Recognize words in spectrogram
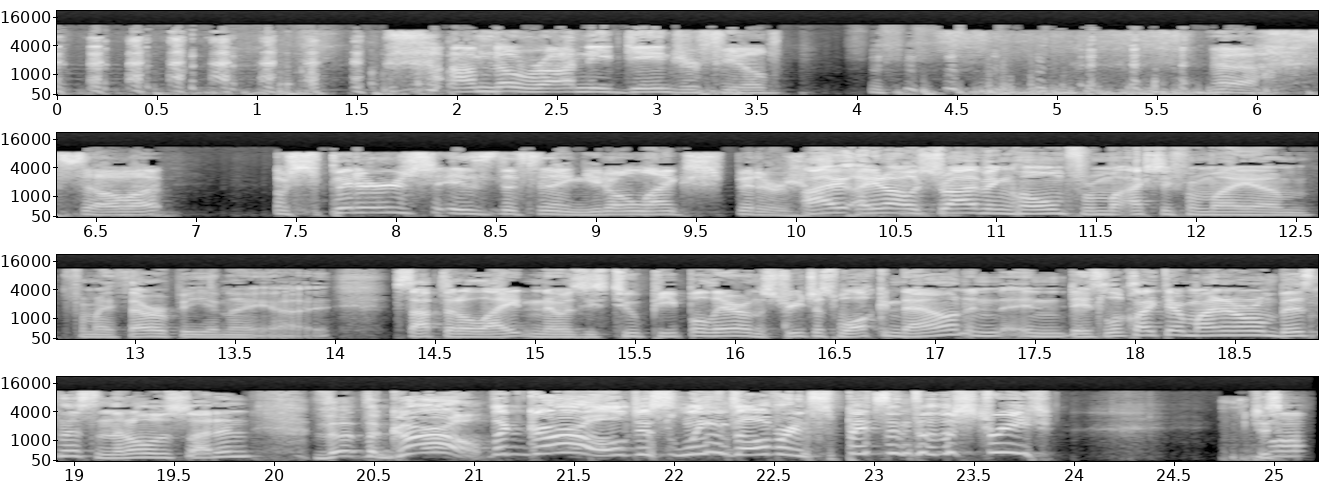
I'm no Rodney Dangerfield. uh, so, uh, spitters is the thing. You don't like spitters. I, I you know I was driving home from actually from my um from my therapy and I uh, stopped at a light and there was these two people there on the street just walking down and, and they look like they're minding their own business and then all of a sudden the the girl the girl just leans over and spits into the street. Just well,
